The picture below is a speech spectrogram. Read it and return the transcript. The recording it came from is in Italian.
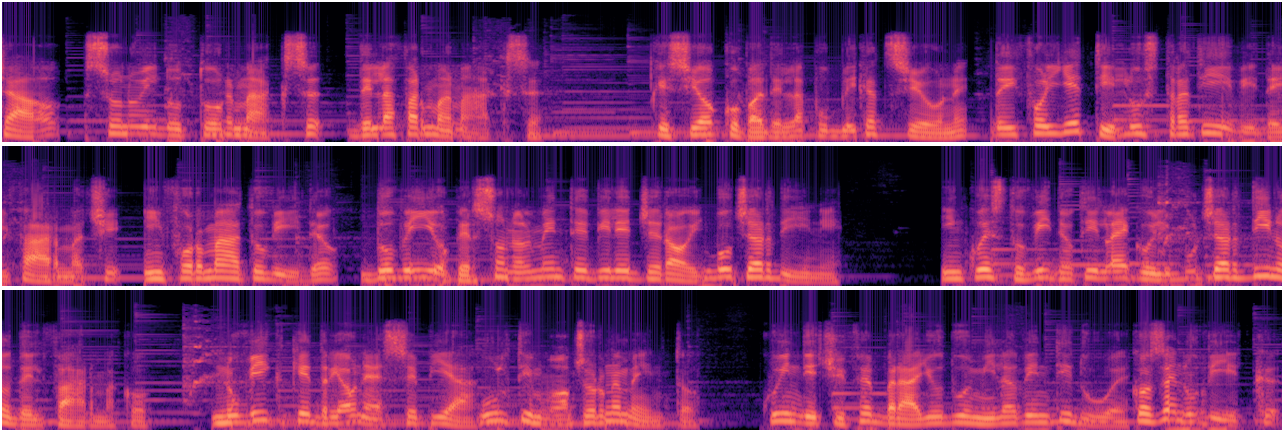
Ciao, sono il dottor Max, della PharmaMax, che si occupa della pubblicazione dei foglietti illustrativi dei farmaci, in formato video, dove io personalmente vi leggerò i bugiardini. In questo video ti leggo il bugiardino del farmaco. Nuvic Kedrion SPA, ultimo aggiornamento. 15 febbraio 2022. Cos'è Nuvic?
